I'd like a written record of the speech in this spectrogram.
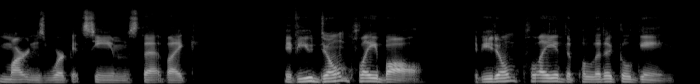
martin's work it seems that like if you don't play ball if you don't play the political game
